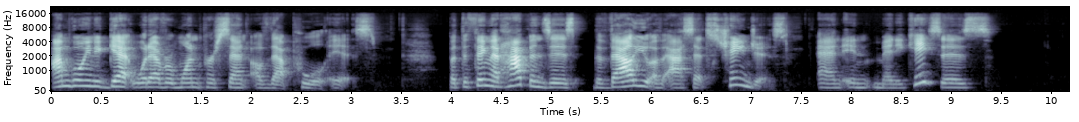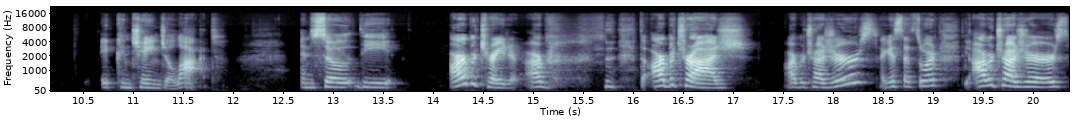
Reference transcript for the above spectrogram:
I'm going to get whatever 1% of that pool is. But the thing that happens is the value of assets changes. And in many cases, it can change a lot. And so the arbitrator, arb, the arbitrage, arbitrageurs, I guess that's the word, the arbitrageurs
